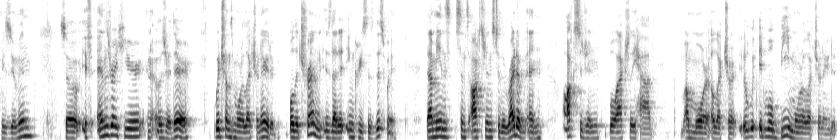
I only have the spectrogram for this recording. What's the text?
We zoom in. So if N's right here and O's right there, which one's more electronegative? Well, the trend is that it increases this way. That means since oxygen's to the right of N, oxygen will actually have a more electro it will be more electronegative.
